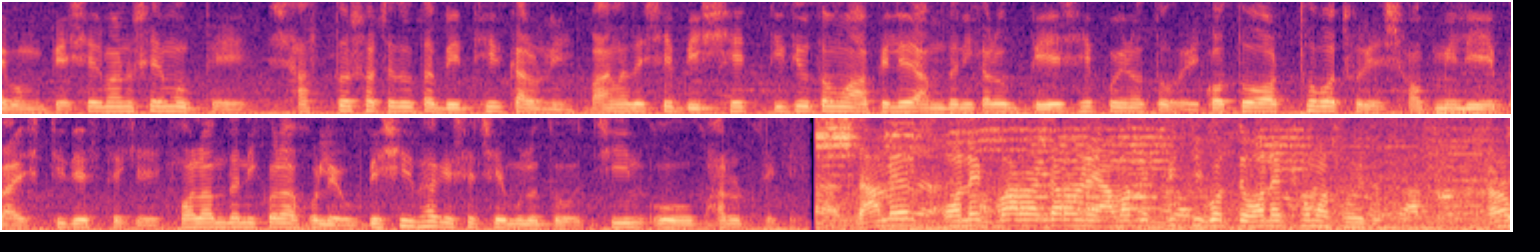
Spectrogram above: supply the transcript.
এবং দেশের মানুষের মধ্যে স্বাস্থ্য সচেতনতা বৃদ্ধির কারণে বাংলাদেশে বিশ্বের তৃতীয়তম আপেলের আমদানিকারক দেশে পরিণত হয়ে গত অর্থ বছরে সব মিলিয়ে বাইশটি দেশ থেকে ফল আমদানি করা হলেও বেশিরভাগ এসেছে মূলত চীন ও ভারত থেকে। দামের অনেক বাড়ার কারণে আমাদের বিক্রি করতে অনেক সমস্যা হইতেছে। কারণ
